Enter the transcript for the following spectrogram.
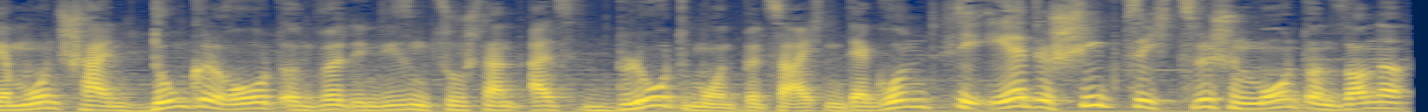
Der Mond scheint dunkelrot und wird in diesem Zustand als Blutmond bezeichnet. Der Grund, die Erde schiebt sich zwischen Mond und Sonne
